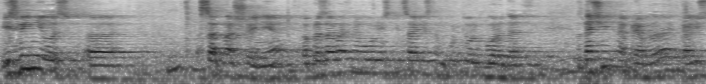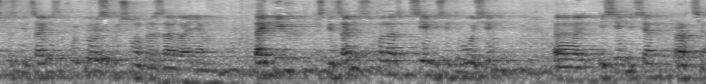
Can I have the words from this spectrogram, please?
изменилось э, соотношение образовательного уровня специалистов культуры города значительно преобладает количество специалистов культуры с высшим образованием. Таких специалистов у нас 78 э, и 70%.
